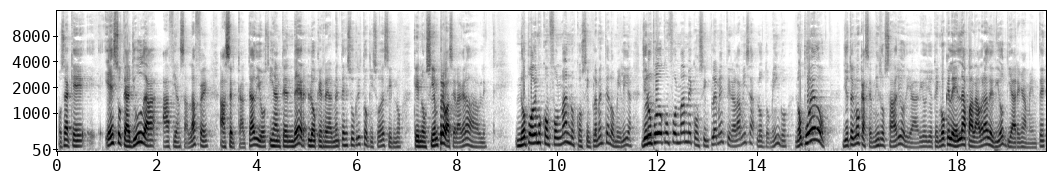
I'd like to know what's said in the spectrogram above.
O sea que eso te ayuda a afianzar la fe, a acercarte a Dios y a entender lo que realmente Jesucristo quiso decirnos, que no siempre va a ser agradable. No podemos conformarnos con simplemente la homilía. Yo no puedo conformarme con simplemente ir a la misa los domingos. No puedo. Yo tengo que hacer mi rosario diario, yo tengo que leer la palabra de Dios diariamente,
